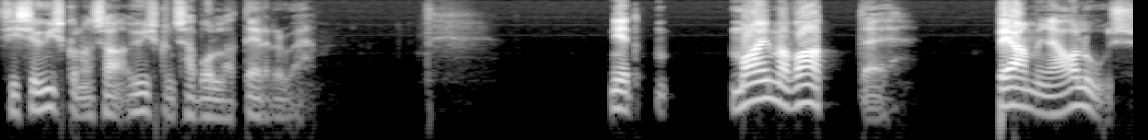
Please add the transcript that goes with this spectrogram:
siis see ühiskonna sa-, ühiskond saab olla terve. nii et maailmavaate peamine alus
